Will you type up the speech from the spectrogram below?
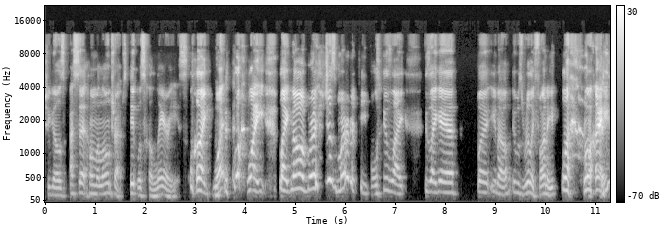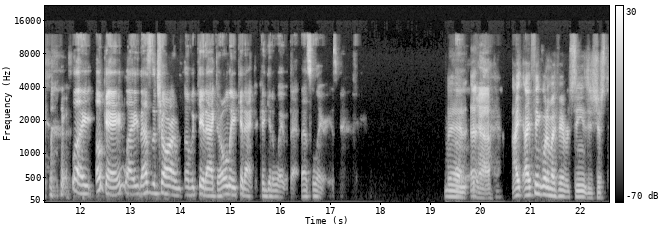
she goes, I set home alone traps. It was hilarious. like, what? like, like, no, bro, you just murdered people. He's like, he's like, yeah, but you know, it was really funny. like, like, like, okay, like that's the charm of a kid actor. Only a kid actor can get away with that. That's hilarious. Man, uh, yeah. I I think one of my favorite scenes is just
